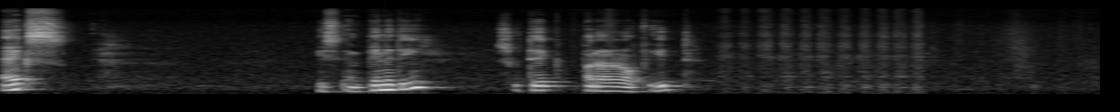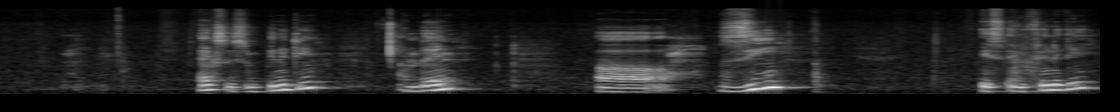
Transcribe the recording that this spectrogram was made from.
x is infinity. So take parallel of it x is infinity and then uh, z is infinity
